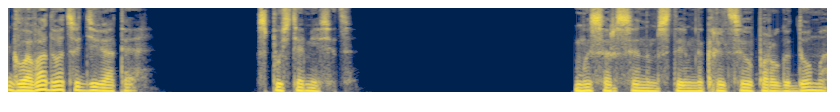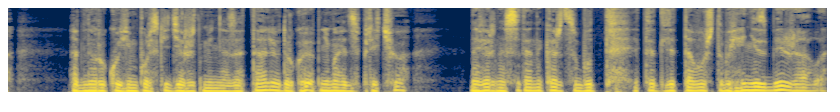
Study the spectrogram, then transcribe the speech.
Глава двадцать девятая. Спустя месяц. Мы с Арсеном стоим на крыльце у порога дома. Одной рукой Емпольский держит меня за талию, другой обнимает за плечо. Наверное, сатана кажется, будто это для того, чтобы я не сбежала.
